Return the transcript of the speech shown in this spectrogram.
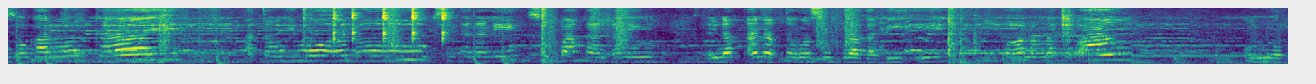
So karon kay atong himuon og sina na ni sumbakan kaning linat anak to nga sobra gabi eh. Mao lang nato ang. Unod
